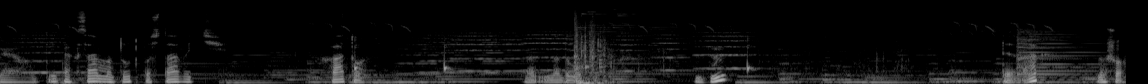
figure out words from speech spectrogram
Е, І так само тут поставить хату на, на. Угу. Так. Ну що?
